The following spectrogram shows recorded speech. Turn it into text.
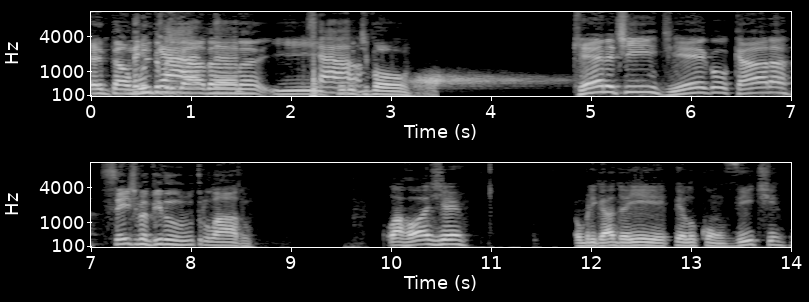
Então, Obrigada. muito obrigada, Ana, e Tchau. tudo de bom. Kennedy, Diego, cara, seja bem-vindo no outro lado. Olá, Roger. Obrigado aí pelo convite.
